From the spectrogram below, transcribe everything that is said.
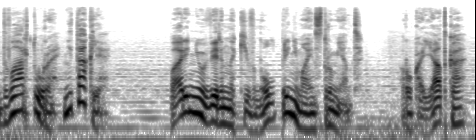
два Артура, не так ли?» Парень неуверенно кивнул, принимая инструмент. Рукоятка —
